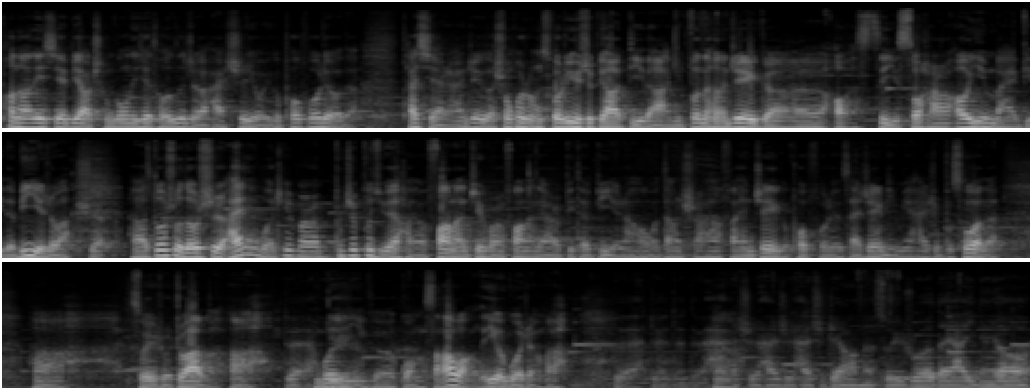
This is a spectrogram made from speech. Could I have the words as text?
碰到那些比较成功的一些投资者，还是有一个 portfolio 的，他显然这个生活容错率是比较低的啊，你不能这个哦自己梭哈 all in 买比特币是吧？是啊，多数都是哎，我这边不知不觉好像放了这块儿放了点儿比特币，然后我当时啊发现这个 portfolio 在这里面还是不错的啊，所以说赚了啊，对或者一个广撒网的一个过程啊。对对对对，还是还是还是这样的，所以说大家一定要，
